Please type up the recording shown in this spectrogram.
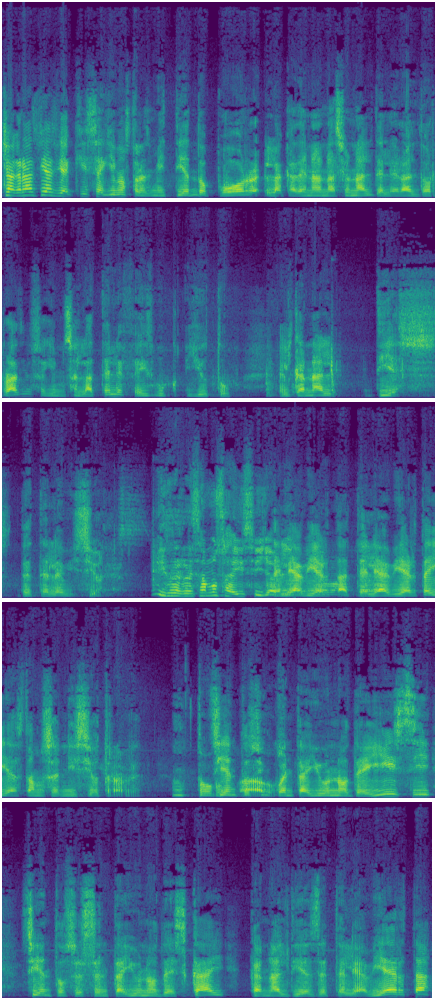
Muchas gracias y aquí seguimos transmitiendo por la cadena nacional del Heraldo Radio. Seguimos en la tele, Facebook y YouTube. El canal 10 de televisiones. Y regresamos ahí, sí, ya. Teleabierta, teleabierta y ya estamos en Easy otra vez. todos 151 de Easy, 161 de Sky, canal 10 de teleabierta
